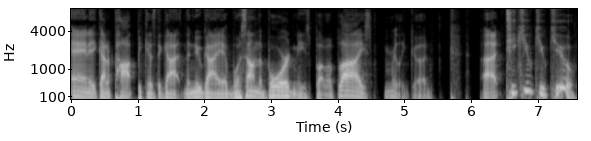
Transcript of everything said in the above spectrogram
and it got a pop because the guy, the new guy, was on the board, and he's blah blah blah. He's really good. Uh, TQQQ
